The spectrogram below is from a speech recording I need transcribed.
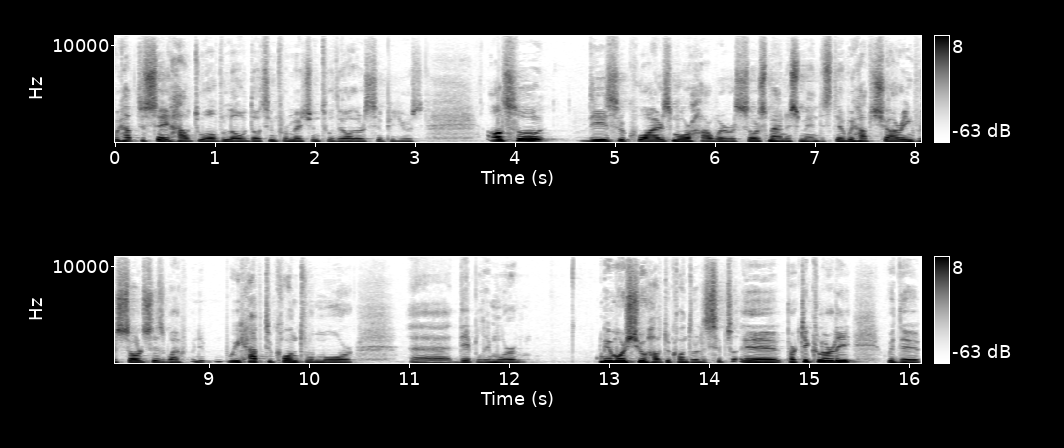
we have to say how to offload those information to the other CPUs. Also, this requires more hardware resource management. Instead, we have sharing resources, we have to control more uh, deeply, more be more sure how to control it, uh, particularly with the,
